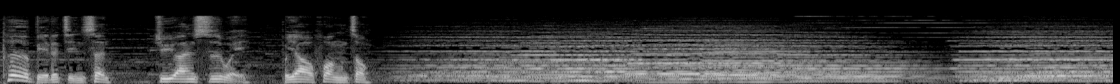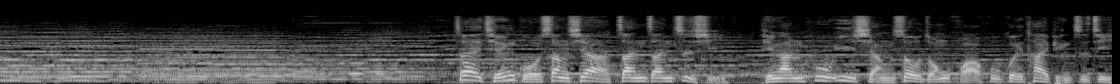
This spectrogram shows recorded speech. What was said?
特别的谨慎，居安思危，不要放纵。在全国上下沾沾自喜、平安富裕、享受荣华富贵、太平之际，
